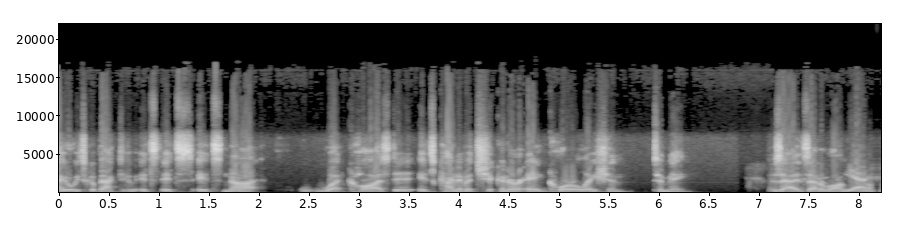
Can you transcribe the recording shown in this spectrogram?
I, always go back to it's it's it's not what caused it. It's kind of a chicken or egg correlation to me. Is that is that a wrong? Yes.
